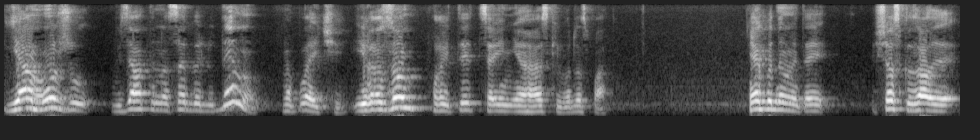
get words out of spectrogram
я можу взяти на себе людину на плечі і разом пройти цей Ніагарський водоспад? Як ви думаєте, що сказали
